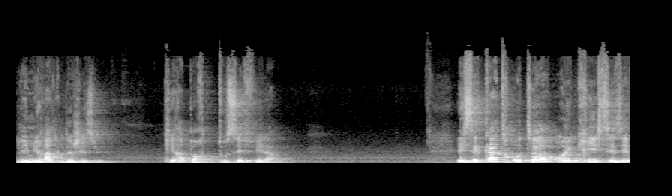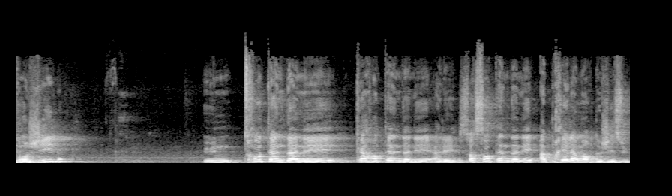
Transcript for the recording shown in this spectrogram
les miracles de Jésus, qui rapportent tous ces faits-là. Et ces quatre auteurs ont écrit ces évangiles une trentaine d'années, quarantaine d'années, allez, soixantaine d'années après la mort de Jésus.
